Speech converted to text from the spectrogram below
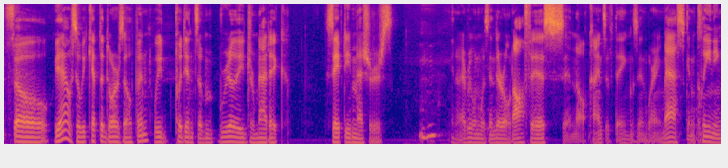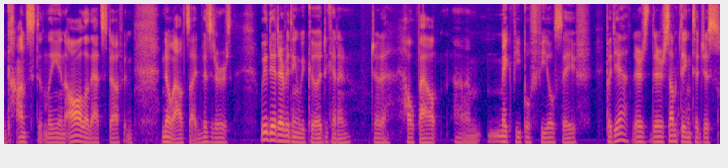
So yeah, so we kept the doors open. We put in some really dramatic safety measures. Mm-hmm. You know, everyone was in their own office and all kinds of things, and wearing masks and cleaning constantly, and all of that stuff, and no outside visitors. We did everything we could to kind of try to help out, um, make people feel safe. But yeah, there's there's something to just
